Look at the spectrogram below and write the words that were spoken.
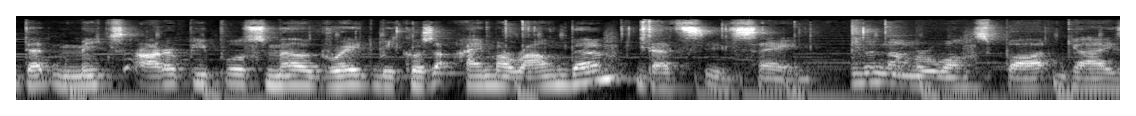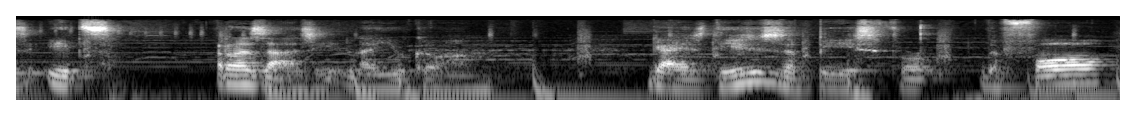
that makes other people smell great because I'm around them, that's insane. The number one spot, guys, it's Rasasi La Yuqawam. Guys, this is a beast for the fall.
